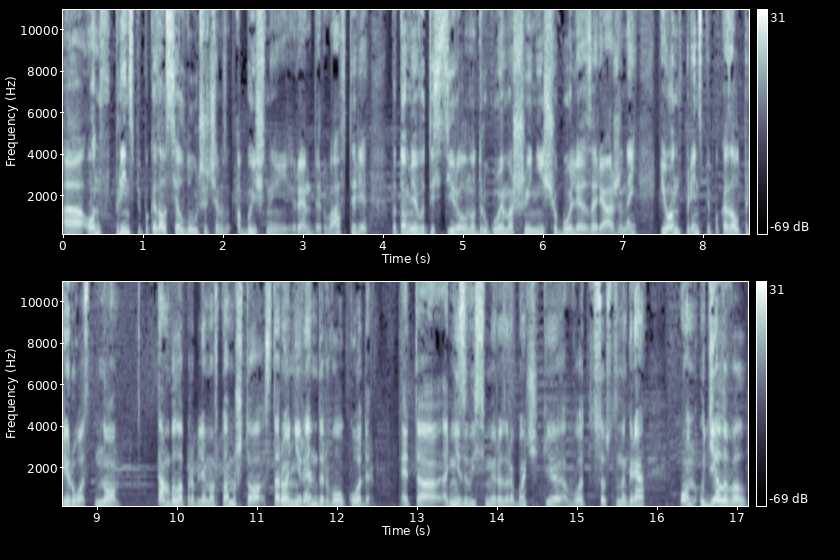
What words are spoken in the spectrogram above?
Uh, он, в принципе, показался лучше, чем обычный рендер в авторе. Потом я его тестировал на другой машине, еще более заряженной, и он, в принципе, показал прирост. Но там была проблема в том, что сторонний рендер, Wallcoder, это независимые разработчики, вот, собственно говоря, он уделывал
